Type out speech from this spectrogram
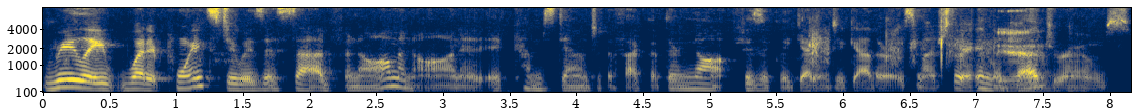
really what it points to is a sad phenomenon. It, it comes down to the fact that they're not physically getting together as much. They're in the Yeah. bedrooms.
